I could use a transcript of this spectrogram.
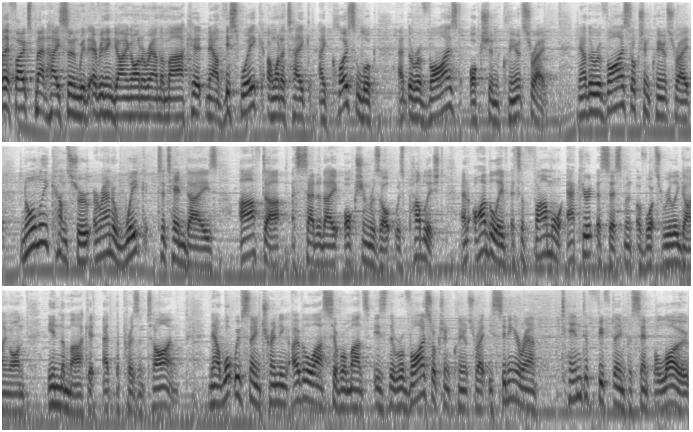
there folks, Matt Hayson with everything going on around the market. Now this week I want to take a closer look at the revised auction clearance rate. Now the revised auction clearance rate normally comes through around a week to 10 days after a Saturday auction result was published. And I believe it's a far more accurate assessment of what's really going on in the market at the present time. Now what we've seen trending over the last several months is the revised auction clearance rate is sitting around 10 to 15% below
